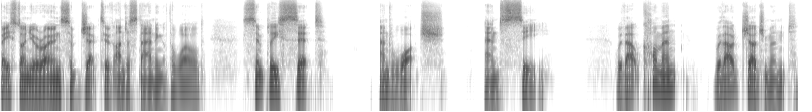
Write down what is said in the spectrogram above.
based on your own subjective understanding of the world. Simply sit and watch and see. Without comment, without judgment,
